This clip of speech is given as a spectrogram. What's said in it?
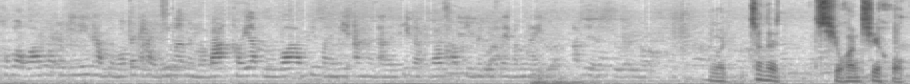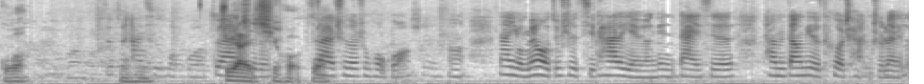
เขาบอกว่าพอเมื่อกี้ที่ถามถึงว่าไปถ่ายที่เมืองไหนมาบ้างเขาอยากรู้ว่าพี่ไม้มีอาหารอะไรที่แบบว่าชอบกินเป็นพิเศษบ้างไหม 我真的 喜欢吃火锅，就最爱吃火锅，最爱吃火锅，最爱吃的是火锅。嗯，那有没有就是其他的演员给你带一些他们当地的特产之类的？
